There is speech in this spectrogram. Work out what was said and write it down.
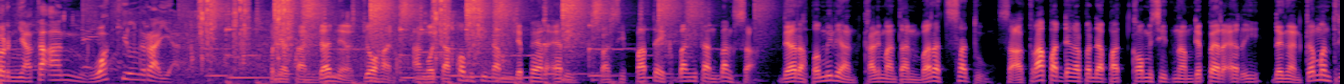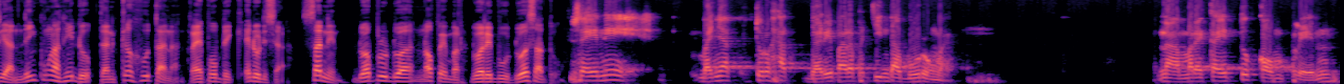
Pernyataan Wakil Rakyat Pernyataan Daniel Johan, anggota Komisi 6 DPR RI, fraksi Partai Kebangkitan Bangsa, daerah pemilihan Kalimantan Barat 1, saat rapat dengan pendapat Komisi 6 DPR RI dengan Kementerian Lingkungan Hidup dan Kehutanan Republik Indonesia, Senin 22 November 2021. Saya ini banyak curhat dari para pecinta burung, Pak. Nah, mereka itu komplain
